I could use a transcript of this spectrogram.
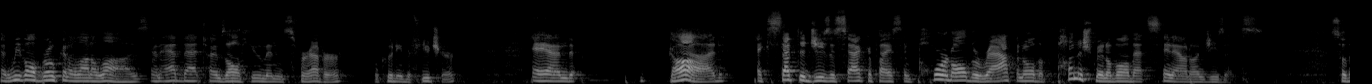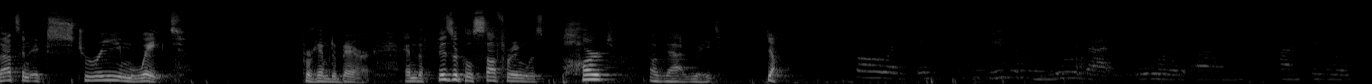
And we've all broken a lot of laws, and add that times all humans forever, including the future. And God accepted Jesus' sacrifice and poured all the wrath and all the punishment of all that sin out on Jesus. So that's an extreme weight for him to bear. And the physical suffering was part of that weight. Yeah. So, like, if Jesus knew that it would um, kind of take away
